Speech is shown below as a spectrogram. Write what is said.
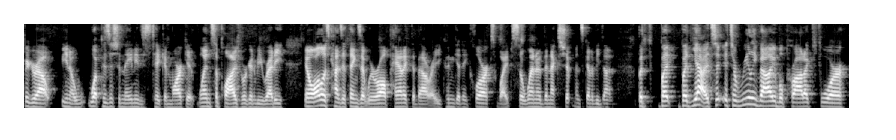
figure out, you know, what position they needed to take in market, when supplies were going to be ready, you know, all those kinds of things that we were all panicked about, right? You couldn't get any Clorox wipes, so when are the next shipments going to be done? But but but yeah, it's a, it's a really valuable product for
